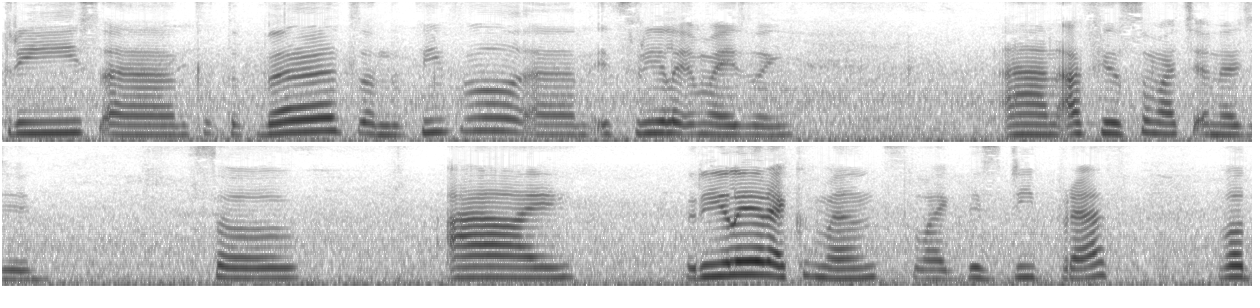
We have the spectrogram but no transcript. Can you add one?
trees and the birds and the people and it's really amazing. And I feel so much energy. So I really recommend like this deep breath. What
